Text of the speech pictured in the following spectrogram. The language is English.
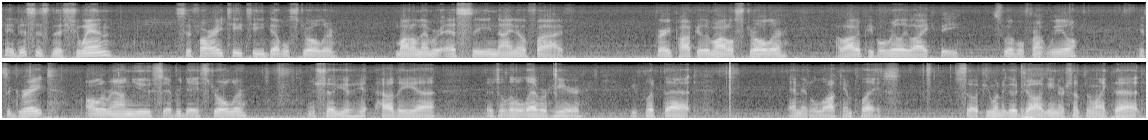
Okay, this is the Schwinn Safari TT double stroller, model number SC905. Very popular model stroller. A lot of people really like the swivel front wheel. It's a great all-around use everyday stroller. I'm going to show you how the uh, there's a little lever here. You flip that and it'll lock in place. So if you want to go jogging or something like that,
